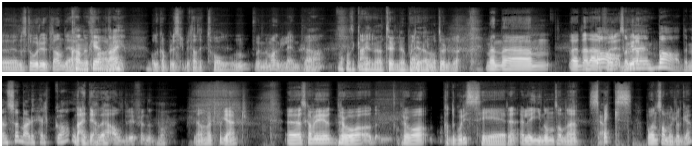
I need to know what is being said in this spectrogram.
eh, det store utland. Det er Kan jo du ikke, farlig. nei. Og du kan plutselig bli tatt i tollen for vi mangler MBA. Må ikke Nei. begynne å tulle Jeg borti må det. ikke må tulle med det. Men eh, det, det er derfor Bade skal vi med, bade med en søm, er du helt gal? Nei, det hadde jeg aldri funnet på. Det hadde vært for gærent. Uh, skal vi prøve å, prøve å kategorisere, eller gi noen sånne speks på en sommerklokke?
